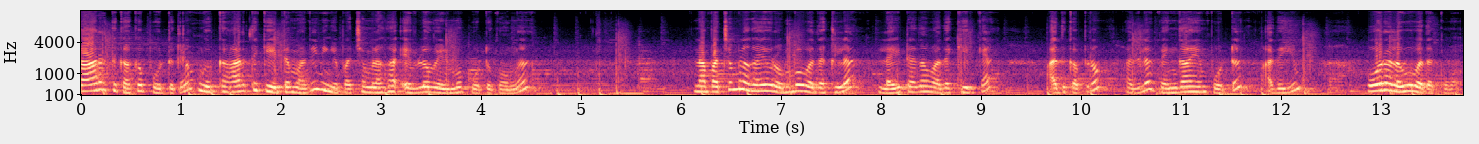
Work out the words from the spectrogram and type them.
காரத்துக்காக போட்டுக்கலாம். உங்கள் காரத்துக்கு ஏற்ற மாதிரி நீங்கள் பச்சை மிளகாய் எவ்வளோ வேணுமோ போட்டுக்கோங்க. நான் பச்சை மிளகாயை ரொம்ப வதக்கல. லைட்டாக தான் வதக்கியிருக்கேன். அதுக்கப்புறம் அதில் வெங்காயம் போட்டு அதையும் ஓரளவு வதக்குவோம்.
